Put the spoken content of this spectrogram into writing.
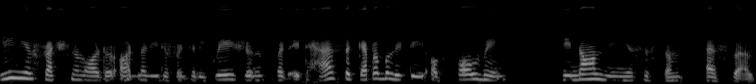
linear fractional order ordinary differential equations, but it has the capability of solving the nonlinear systems as well.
